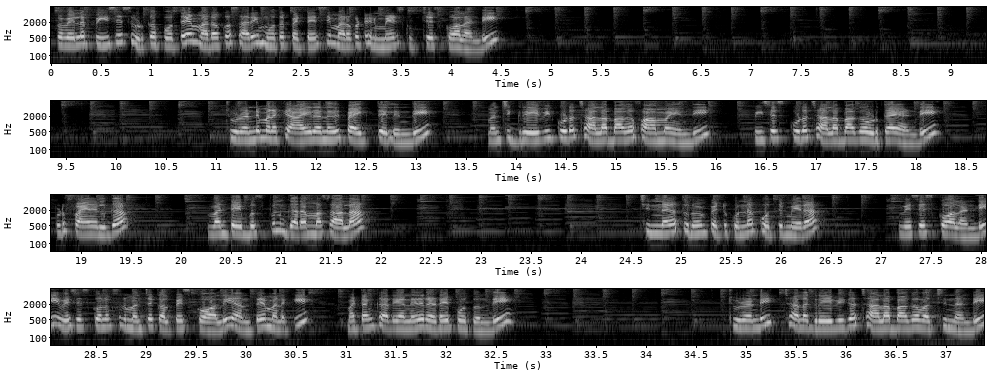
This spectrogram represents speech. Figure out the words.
ఒకవేళ పీసెస్ ఉడకపోతే మరొకసారి మూత పెట్టేసి మరొక టెన్ మినిట్స్ కుక్ చేసుకోవాలండి. చూడండి మనకి ఆయిల్ అనేది పైకి తేలింది. మంచి గ్రేవీ కూడా చాలా బాగా ఫామ్ అయింది. పీసెస్ కూడా చాలా బాగా ఉడకాయండి. ఇప్పుడు ఫైనల్గా one tablespoon garam masala చిన్నగా తురిమి పెట్టుకున్న కొత్తిమీర వేసేసుకోవాలండి. వేసేసుకొని ఒకసారి మంచిగా కలిపేసుకోవాలి. అంతే మనకి మటన్ కర్రీ అనేది రెడీ అయిపోతుంది. చూడండి చాలా గ్రేవీగా చాలా బాగా వచ్చిందండి.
